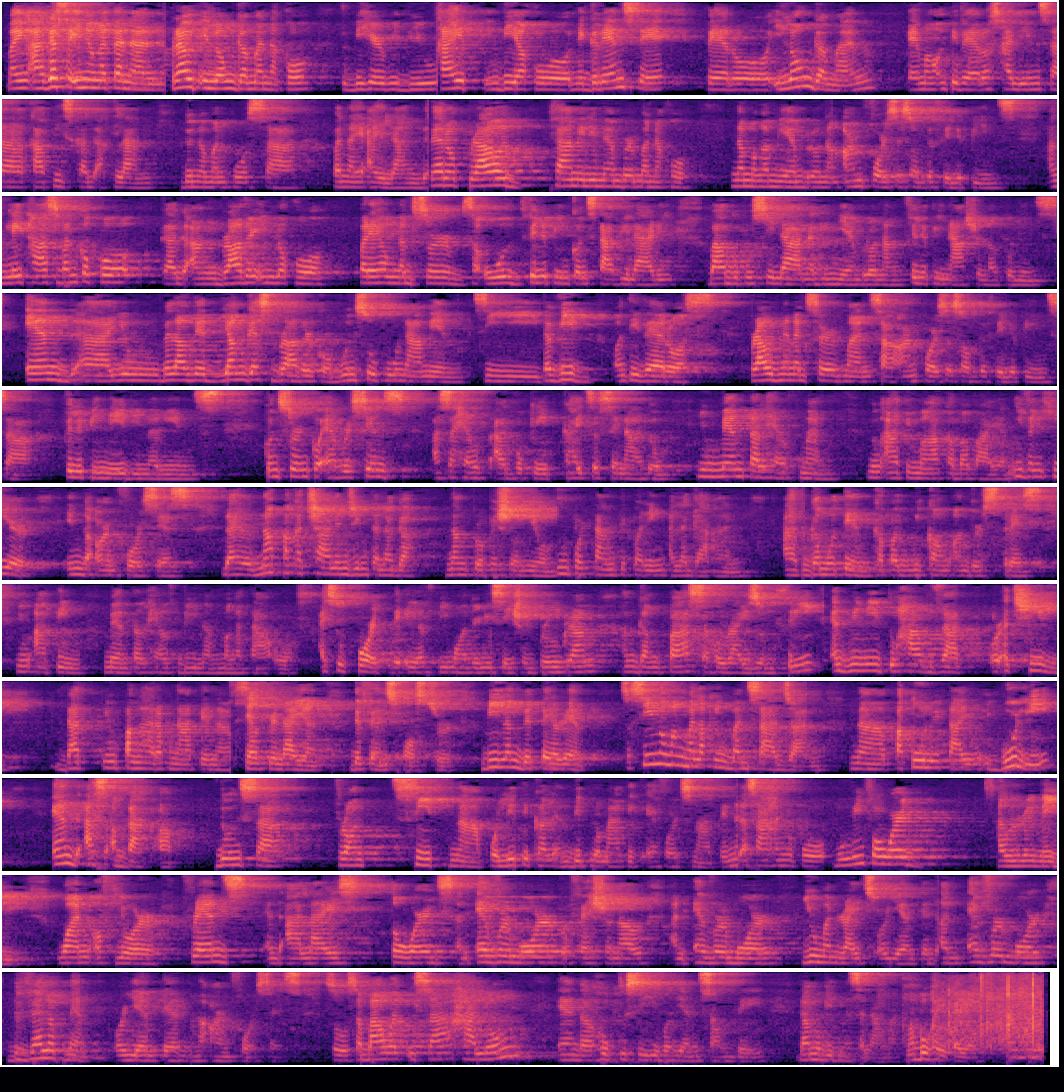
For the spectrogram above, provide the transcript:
Mayang aga sa inyong tanan. Proud Ilongga man ako to be here with you. Kahit hindi ako Negrense, pero Ilongga man, kay mga Ontiveros halin sa Capiz, Cagaclan. Doon naman po sa Panay Island. Pero proud family member man ako ng mga miyembro ng Armed Forces of the Philippines. Ang late husband ko po, kaga ang brother-in-law ko, parehong nag-serve sa old Philippine Constabulary bago po sila naging miyembro ng Philippine National Police. And uh, yung beloved youngest brother ko, bunso po namin, si David Ontiveros, proud na nag-serve man sa Armed Forces of the Philippines, sa Philippine Navy Marines. Concern ko ever since as a health advocate kahit sa Senado, yung mental health man ng ating mga kababayan, even here in the armed forces. Dahil napaka-challenging talaga ng profesyon nyo. Importante pa rin alagaan at gamutin kapag we come under stress yung ating mental health bilang mga tao. I support the AFP Modernization Program hanggang pa sa Horizon 3 and we need to have that or achieve that yung pangarap natin na self-reliant defense posture bilang deterrent sa sino mang malaking bansa dyan na patuloy tayong ibuli and as a backup dun sa front seat na political and diplomatic efforts natin. Asahan niyo po, moving forward, I will remain one of your friends and allies towards an ever more professional, an ever more human rights oriented, an ever more development oriented na armed forces. So sa bawat isa, halong and uh, hope to see you again someday. Damagig na salamat. Mabuhay kayo.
